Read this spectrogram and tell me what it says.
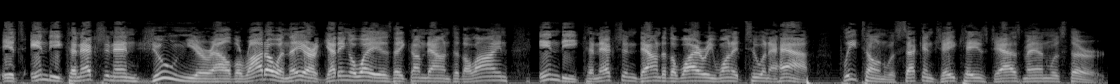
It's Indy Connection and Junior Alvarado, and they are getting away as they come down to the line. Indy Connection down to the wiry one at two and a half. Fleetone was second. JK's Jazzman was third.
